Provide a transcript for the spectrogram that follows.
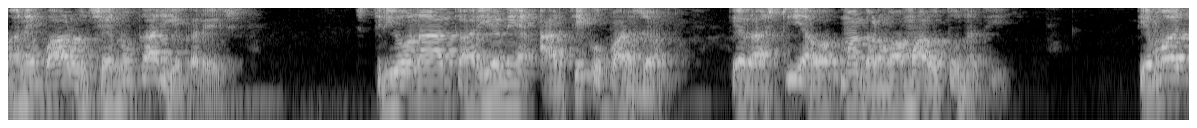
અને બાળ ઉછેરનું કાર્ય કરે છે. સ્ત્રીઓના કાર્યને આર્થિક ઉપાર્જન કે રાષ્ટ્રીય આવકમાં ગણવામાં આવતું નથી. તેમજ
